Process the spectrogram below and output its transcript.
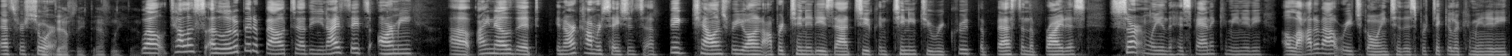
That's for sure. Definitely, definitely, definitely. Well, tell us a little bit about uh, the United States Army. Uh, I know that in our conversations, a big challenge for you all and opportunity is that to continue to recruit the best and the brightest. Certainly in the Hispanic community, a lot of outreach going to this particular community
